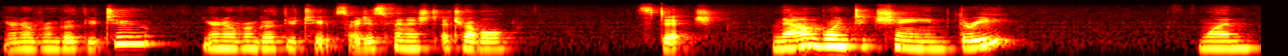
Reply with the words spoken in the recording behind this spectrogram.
yarn over and go through two, yarn over and go through two. So I just finished a treble stitch. Now I'm going to chain three, one,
